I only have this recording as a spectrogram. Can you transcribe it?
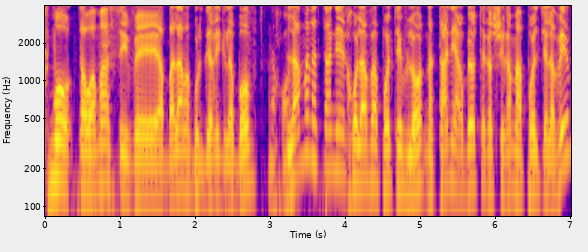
כמו טאוואמאסי והבלם הבולגרי גלבוב. נכון. למה נתניה יכולה והפועל תל אביב לא? נתניה הרבה יותר עשירה מהפועל תל אביב?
